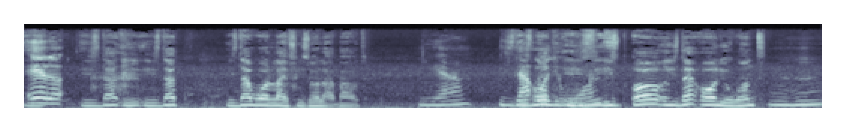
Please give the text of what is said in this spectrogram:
Hello. Is that is that is that what life is all about? Yeah, is that all you is, want? Is all is that all you want? mm-hmm.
